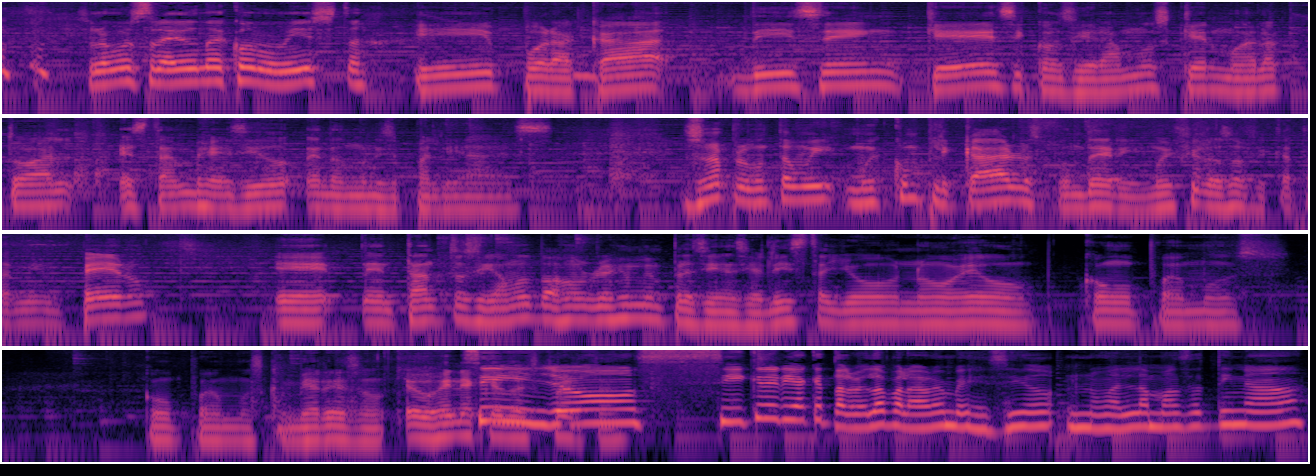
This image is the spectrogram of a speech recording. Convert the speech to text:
Solo hemos traído una economista. Y por acá dicen que si consideramos que el modelo actual está envejecido en las municipalidades. Es una pregunta muy, muy complicada de responder y muy filosófica también, pero eh, en tanto sigamos bajo un régimen presidencialista, yo no veo cómo podemos cómo podemos cambiar eso. Eugenia, que es la Sí, experta. yo sí creería que tal vez la palabra envejecido no es la más atinada,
